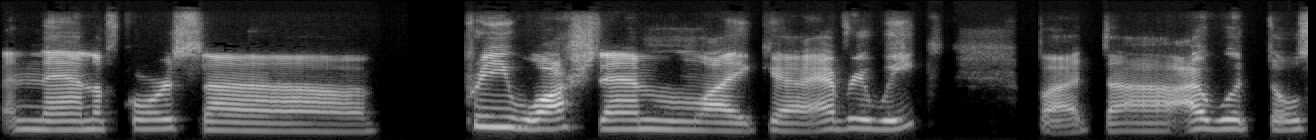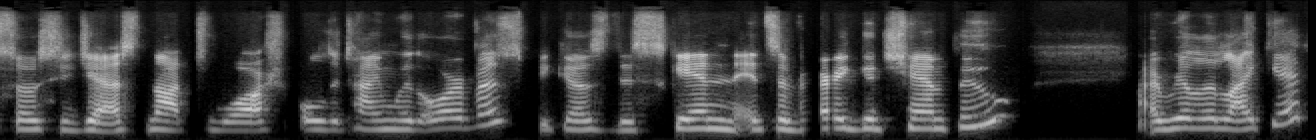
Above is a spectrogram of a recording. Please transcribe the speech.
and then of course uh pre-wash them like uh, every week but uh, I would also suggest not to wash all the time with Orvus because the skin it's a very good shampoo I really like it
